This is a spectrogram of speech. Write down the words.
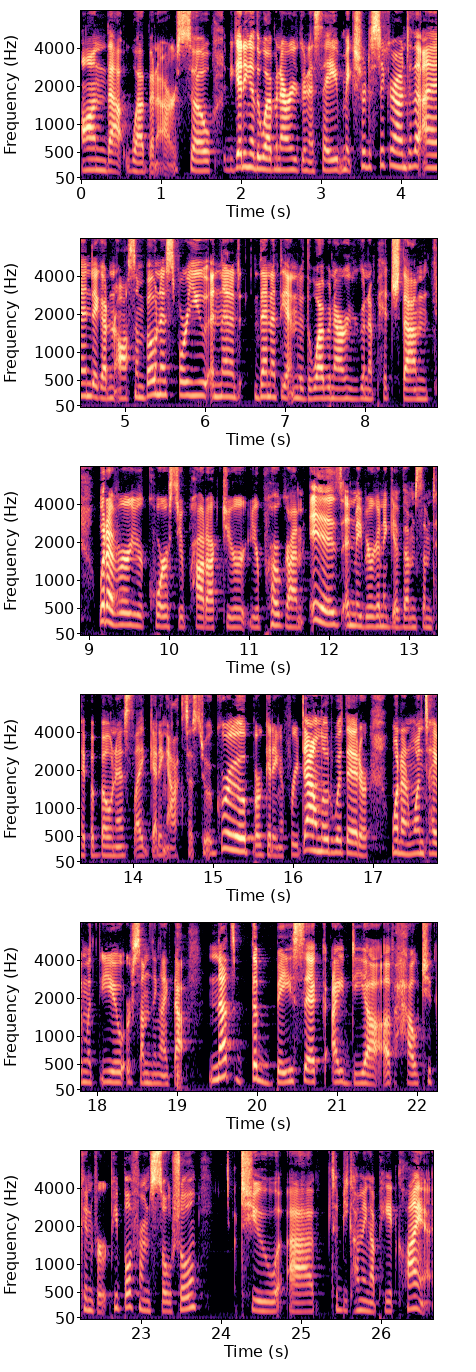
on that webinar. So the beginning of the webinar you're going to say make sure to stick around to the end. I got an awesome bonus for you. And then then at the end of the webinar you're going to pitch them whatever your course your product your your program is and maybe you're going to give them some type of bonus like getting access to a group or getting a free download with it or one-on-one time with you or something like that. And that's the basic idea of how to convert people from social to uh, to becoming a paid client.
